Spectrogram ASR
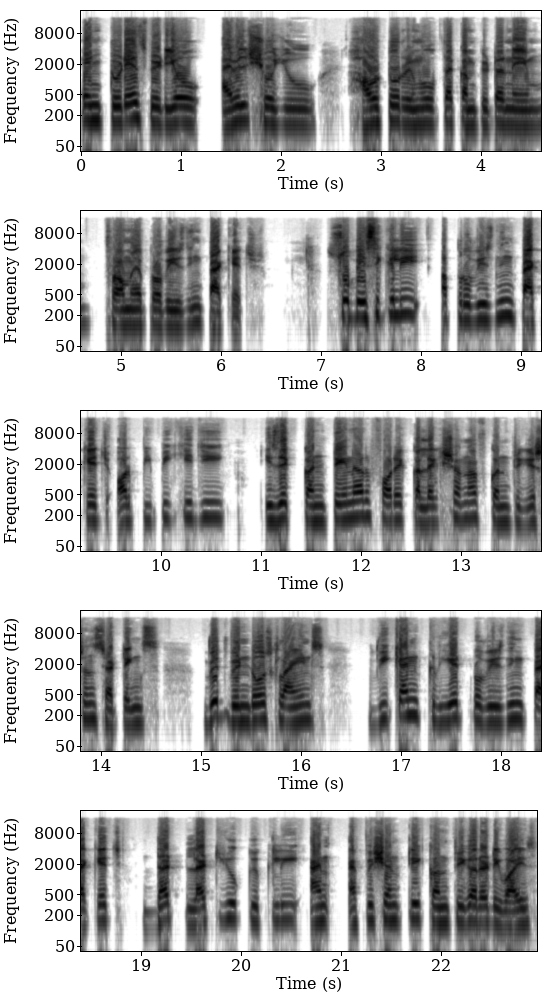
In today's video, I will show you how to remove the computer name from a provisioning package. So basically a provisioning package or PPKG is a container for a collection of configuration settings with Windows clients. We can create provisioning package that let you quickly and efficiently configure a device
